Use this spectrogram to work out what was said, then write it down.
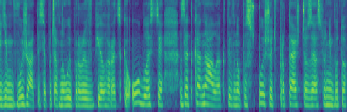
їм ввижатися. Почав новий прорив в Білгородській області. Z-канали активно пиш- пишуть про те, що ЗСУ нібито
